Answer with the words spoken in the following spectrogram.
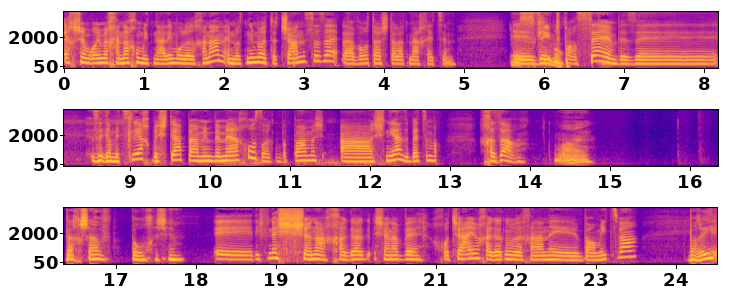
איך שהם רואים איך אנחנו מתנהלים מול אלחנן, הם נותנים לו את הצ'אנס הזה לעבור את ההשתלת מח עצם. אה, זה הסכימו. התפרסם וזה זה גם הצליח בשתי הפעמים במאה אחוז, רק בפעם הש... השנייה זה בעצם חזר. וואי. ועכשיו, ברוך השם. אה, לפני שנה חגג, שנה וחודשיים חגגנו לחנן אה, בר מצווה. בריא? אה,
